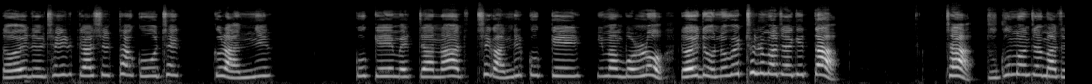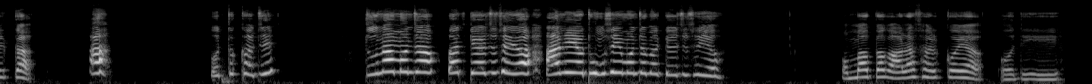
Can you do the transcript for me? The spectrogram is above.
너희들 책 읽기가 싫다고 책을 안 읽고 게임했잖아. 책 안 읽고 게임한 걸로 너희들 오늘 회초리 맞아야겠다. 자, 누구 먼저 맞을까? 아! 어떡하지? 누나 먼저 맞게 해주세요 동생이 먼저 맞게 해주세요. 엄마 아빠가 알아서 할 거야. 어디?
